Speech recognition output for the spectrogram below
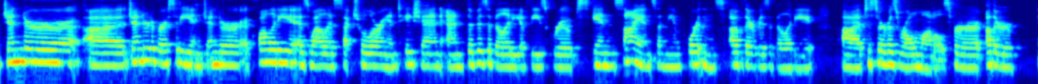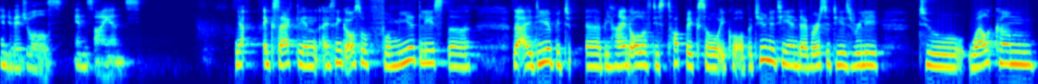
gender, uh, gender diversity and gender equality, as well as sexual orientation and the visibility of these groups in science and the importance of their visibility uh, to serve as role models for other individuals in science. Yeah, exactly. And I think also for me, at least, the the idea be- uh, behind all of these topics, so equal opportunity and diversity, is really to welcome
